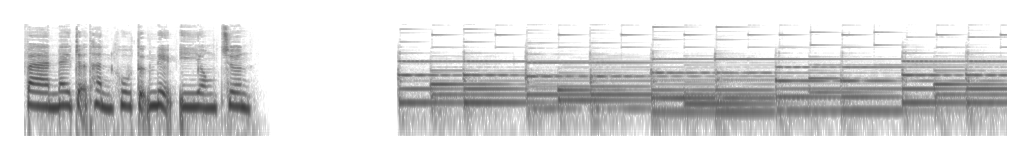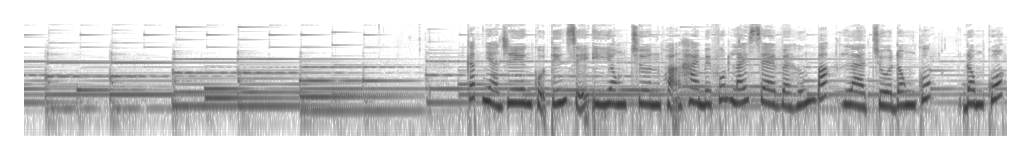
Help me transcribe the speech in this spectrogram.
và nay trở thành khu tưởng niệm Yi Yong Chun. Cách nhà riêng của tiến sĩ Yong Chun khoảng 20 phút lái xe về hướng Bắc là chùa Đông Quốc, Đông Quốc,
